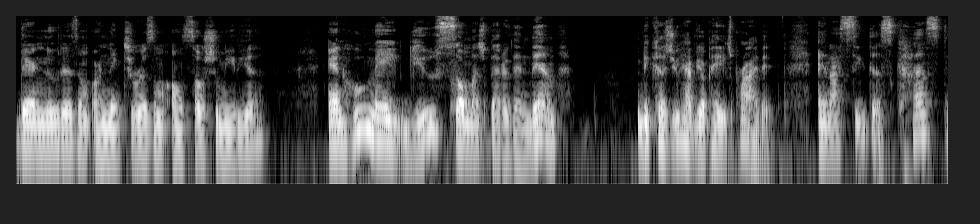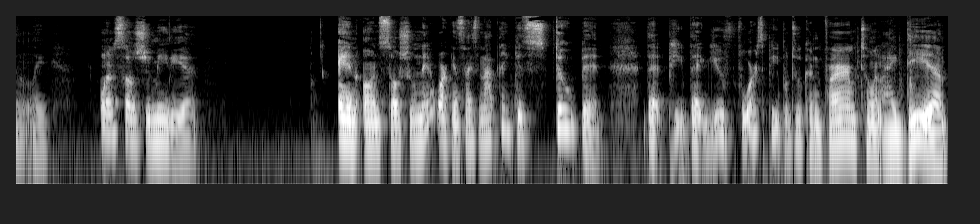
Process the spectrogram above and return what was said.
their nudism or naturism on social media. And who made you so much better than them because you have your page private. And I see this constantly on social media and on social networking sites. And I think it's stupid that pe- that you force people to confirm to an idea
